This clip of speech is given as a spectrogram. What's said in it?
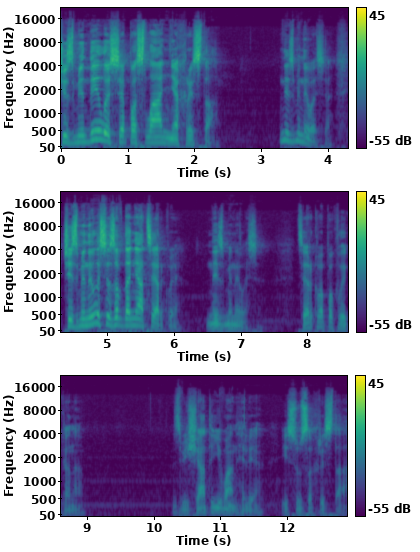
чи змінилося послання Христа? Не змінилося. Чи змінилося завдання церкви? Не змінилося. Церква покликана звіщати Євангелія Ісуса Христа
